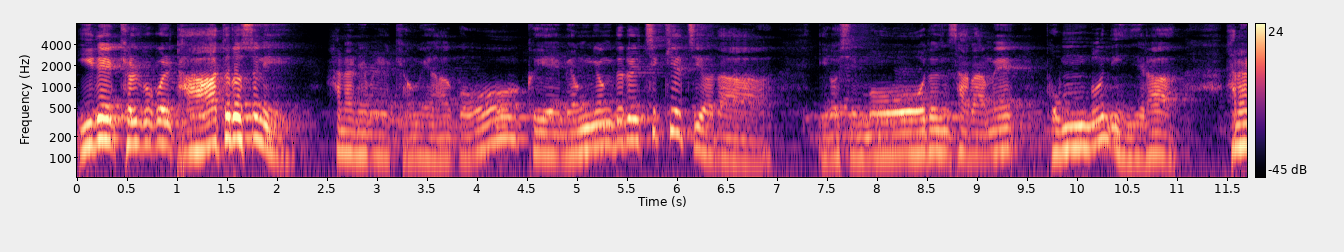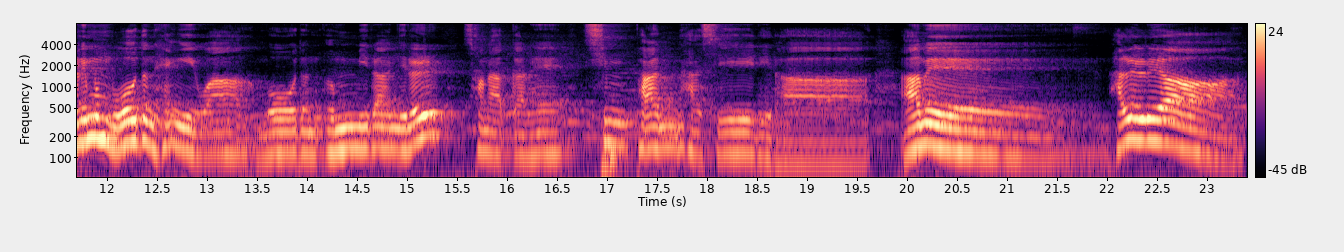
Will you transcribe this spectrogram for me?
일의 결국을 다 들었으니 하나님을 경외하고 그의 명령들을 지킬지어다. 이것이 모든 사람의 본분이니라. 하나님은 모든 행위와 모든 은밀한 일을 선악간에 심판하시리라. 아멘. 할렐루야.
